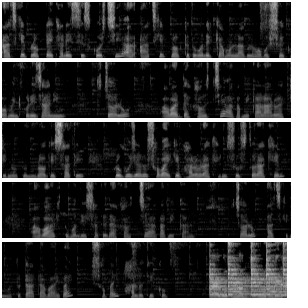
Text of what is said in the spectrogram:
আজকের ব্লগটা এখানেই শেষ করছি। আর আজকের ব্লগটা তোমাদের কেমন লাগল অবশ্যই কমেন্ট করে জানিও। তো চলো আবার দেখা হচ্ছে আগামীকাল আরও একটি নতুন ব্লগের সাথে প্রভু যেন সবাইকে ভালো রাখেন সুস্থ রাখেন। আবার তোমাদের সাথে দেখা হচ্ছে আগামীকাল। চলো আজকের মতো টাটা বাই বাই। সবাই ভালো থেকো। মানে রঘুনাথজির মন্দিরে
